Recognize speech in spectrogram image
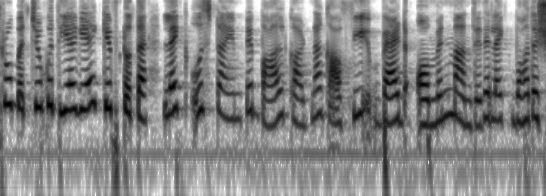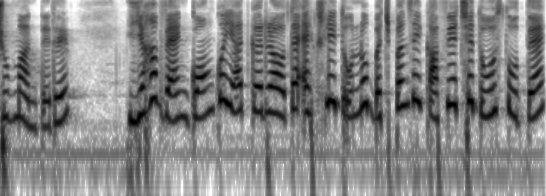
थ्रू बच्चों को दिया गया है गिफ्ट होता है। लाइक उस टाइम पे बाल काटना काफ़ी बैड ओमन मानते थे लाइक बहुत अशुभ मानते थे। यहाँ वैंग गोंग को याद कर रहा होता है। एक्चुअली दोनों बचपन से काफ़ी अच्छे दोस्त होते हैं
